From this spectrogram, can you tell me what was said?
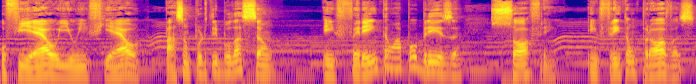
O fiel e o infiel passam por tribulação, enfrentam a pobreza, sofrem, enfrentam provas,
